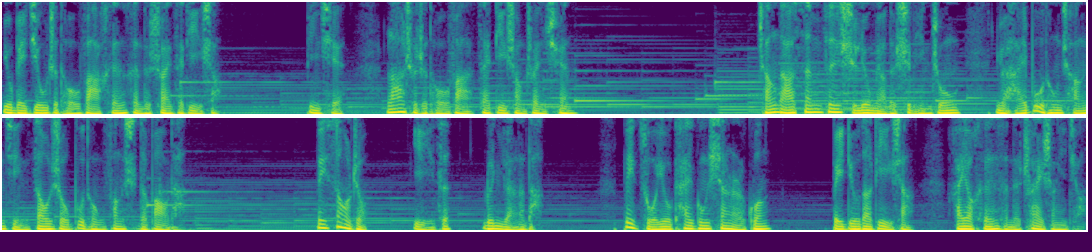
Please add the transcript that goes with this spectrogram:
又被揪着头发狠狠的摔在地上，并且。拉扯着头发在地上转圈，长达三分十六秒的视频中，女孩不同场景遭受不同方式的暴打。被扫帚、椅子抡圆了打，被左右开弓扇耳光，被丢到地上还要狠狠的踹上一脚。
